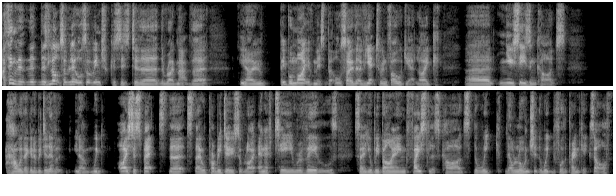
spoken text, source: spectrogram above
I think that there's lots of little sort of intricacies to the the roadmap that you know people might have missed, but also that have yet to unfold yet, like uh, new season cards. How are they going to be delivered? You know, we I suspect that they will probably do sort of like NFT reveals. So you'll be buying faceless cards the week they'll launch it the week before the prem kicks off,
